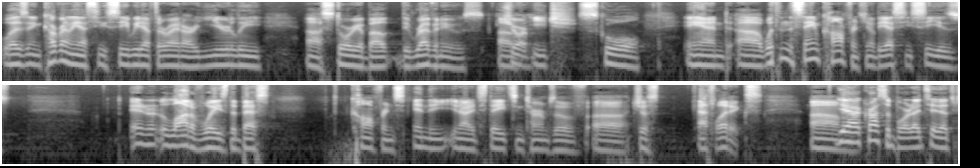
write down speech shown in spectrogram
was in covering the SEC. We'd have to write our yearly uh, story about the revenues of Sure. each school, and uh, within the same conference, you know, the SEC is in a lot of ways the best conference in the United States in terms of uh, just athletics. Um, yeah across the board I'd say that's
